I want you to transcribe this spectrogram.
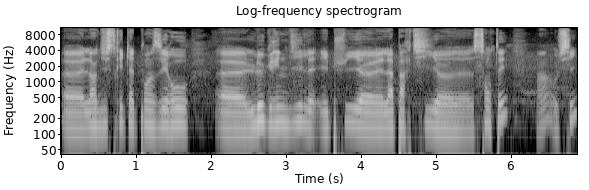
l'industrie 4.0, le Green Deal et puis la partie santé. Hein, aussi.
